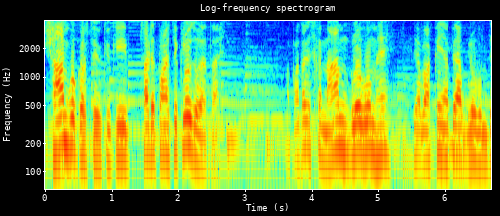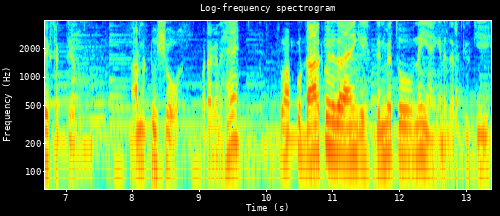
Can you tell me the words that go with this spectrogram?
शाम को करते हो, क्योंकि साढ़े पाँच से क्लोज हो जाता है, अब पता नहीं इसका नाम ग्लोबम है, या वाकई यहाँ पे आप ग्लोबम देख सकते हो। I am not to show but अगर हैं तो आपको डार्क में नज़र आएँगे, दिन में तो नहीं आएँगे नज़र, क्योंकि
